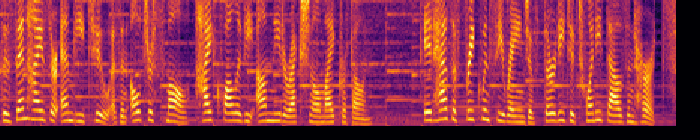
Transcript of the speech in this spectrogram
The Sennheiser ME2 is an ultra-small, high-quality omnidirectional microphone. It has a frequency range of 30 to 20,000 Hz.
